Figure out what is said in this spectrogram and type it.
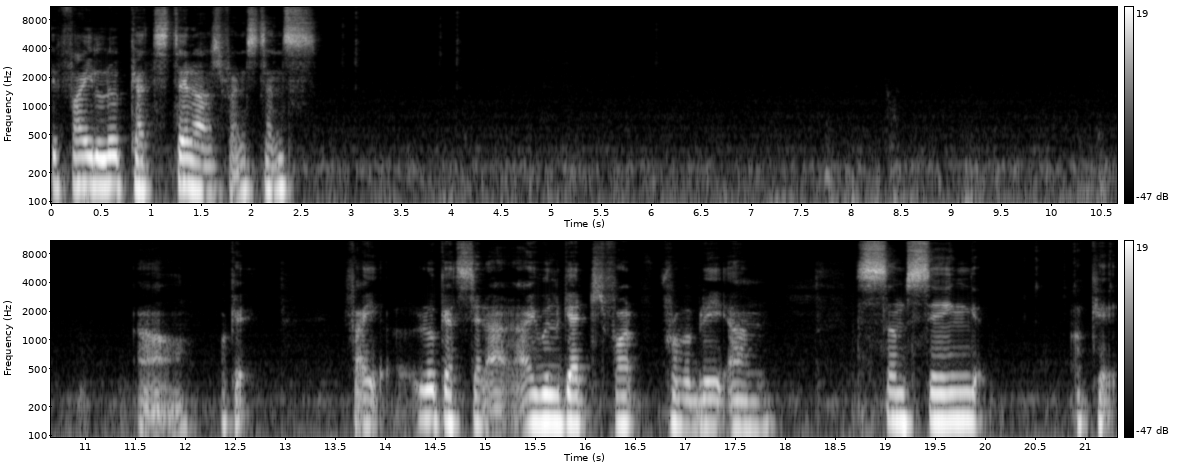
if I look at stellars for instance. Oh okay. If I look at stellar I will get for probably um, something okay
